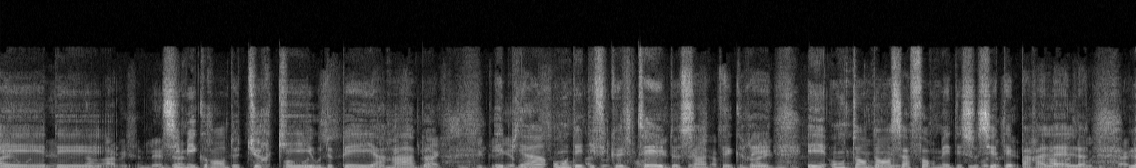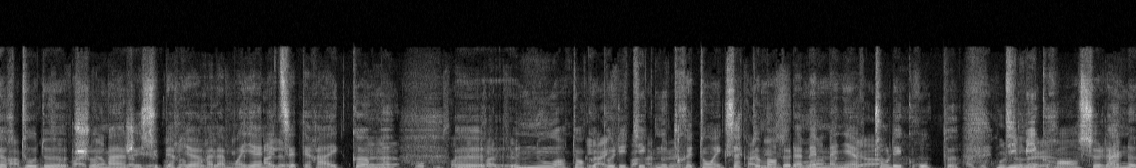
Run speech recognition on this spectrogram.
et des immigrants de Turquie, ou de pays arabes, eh bien, ont des difficultés de s'intégrer et ont tendance à former des sociétés parallèles. Leur taux de chômage est supérieur à la moyenne, etc. Et comme euh, nous, en tant que politiques, nous traitons exactement de la même manière tous les groupes d'immigrants, cela ne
